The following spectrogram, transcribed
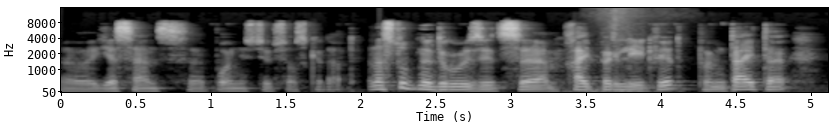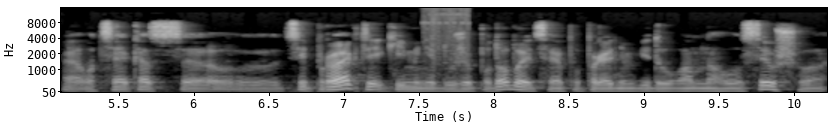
е, є сенс е, повністю все скидати. Наступне, друзі, це Hyperliquid. Пам'ятаєте, е, оце якраз цей проект, який мені дуже подобається. Я в попередньому відео вам наголосив, що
